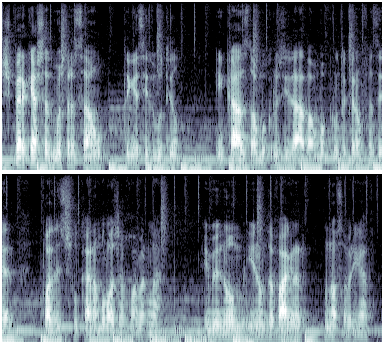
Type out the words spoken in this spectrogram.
Espero que esta demonstração tenha sido útil. Em caso de alguma curiosidade ou alguma pergunta que queiram fazer, podem deslocar a uma loja Romerlan. Em meu nome e em nome da Wagner, o nosso obrigado.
